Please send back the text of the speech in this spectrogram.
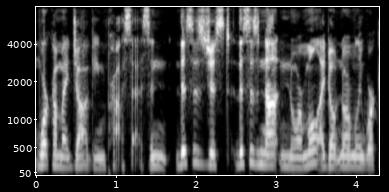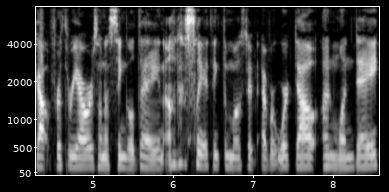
work on my jogging process. And this is just, this is not normal. I don't normally work out for three hours on a single day. And honestly, I think the most I've ever worked out on one day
